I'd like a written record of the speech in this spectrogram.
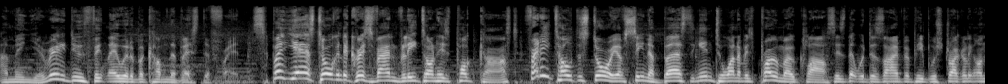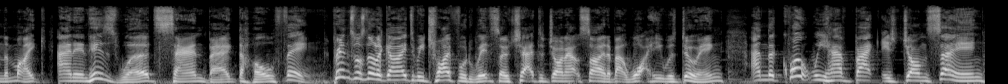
I mean, you really do think they would have become the best of friends. But yes, talking to Chris Van Vliet on his podcast, Freddie told the story of Cena bursting into one of his promo classes that were designed for people struggling on the mic, and in his words, sandbagged the whole thing. Prinze was not a guy to be trifled with, so chatted to John outside about what he was doing, and the quote we have back is John saying,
